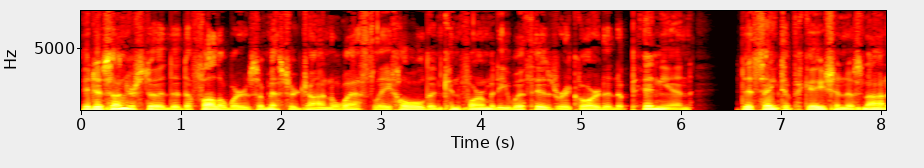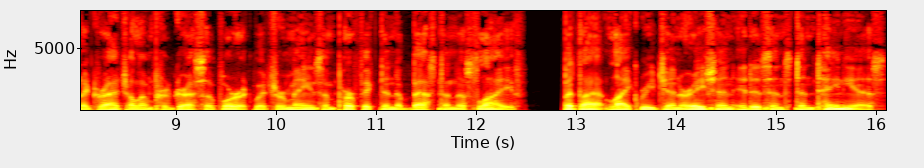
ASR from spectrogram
It is understood that the followers of Mr. John Wesley hold in conformity with his recorded opinion that sanctification is not a gradual and progressive work which remains imperfect in the best in this life, but that, like regeneration, it is instantaneous,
